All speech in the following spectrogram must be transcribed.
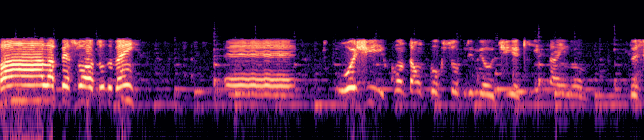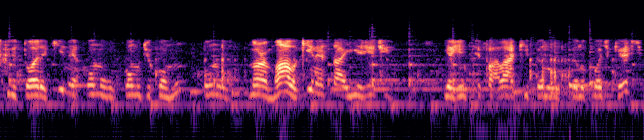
Fala pessoal, tudo bem? É, hoje contar um pouco sobre meu dia aqui, saindo do escritório aqui, né? Como, como de comum, como normal aqui, né? Sair a gente e a gente se falar aqui pelo, pelo podcast.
